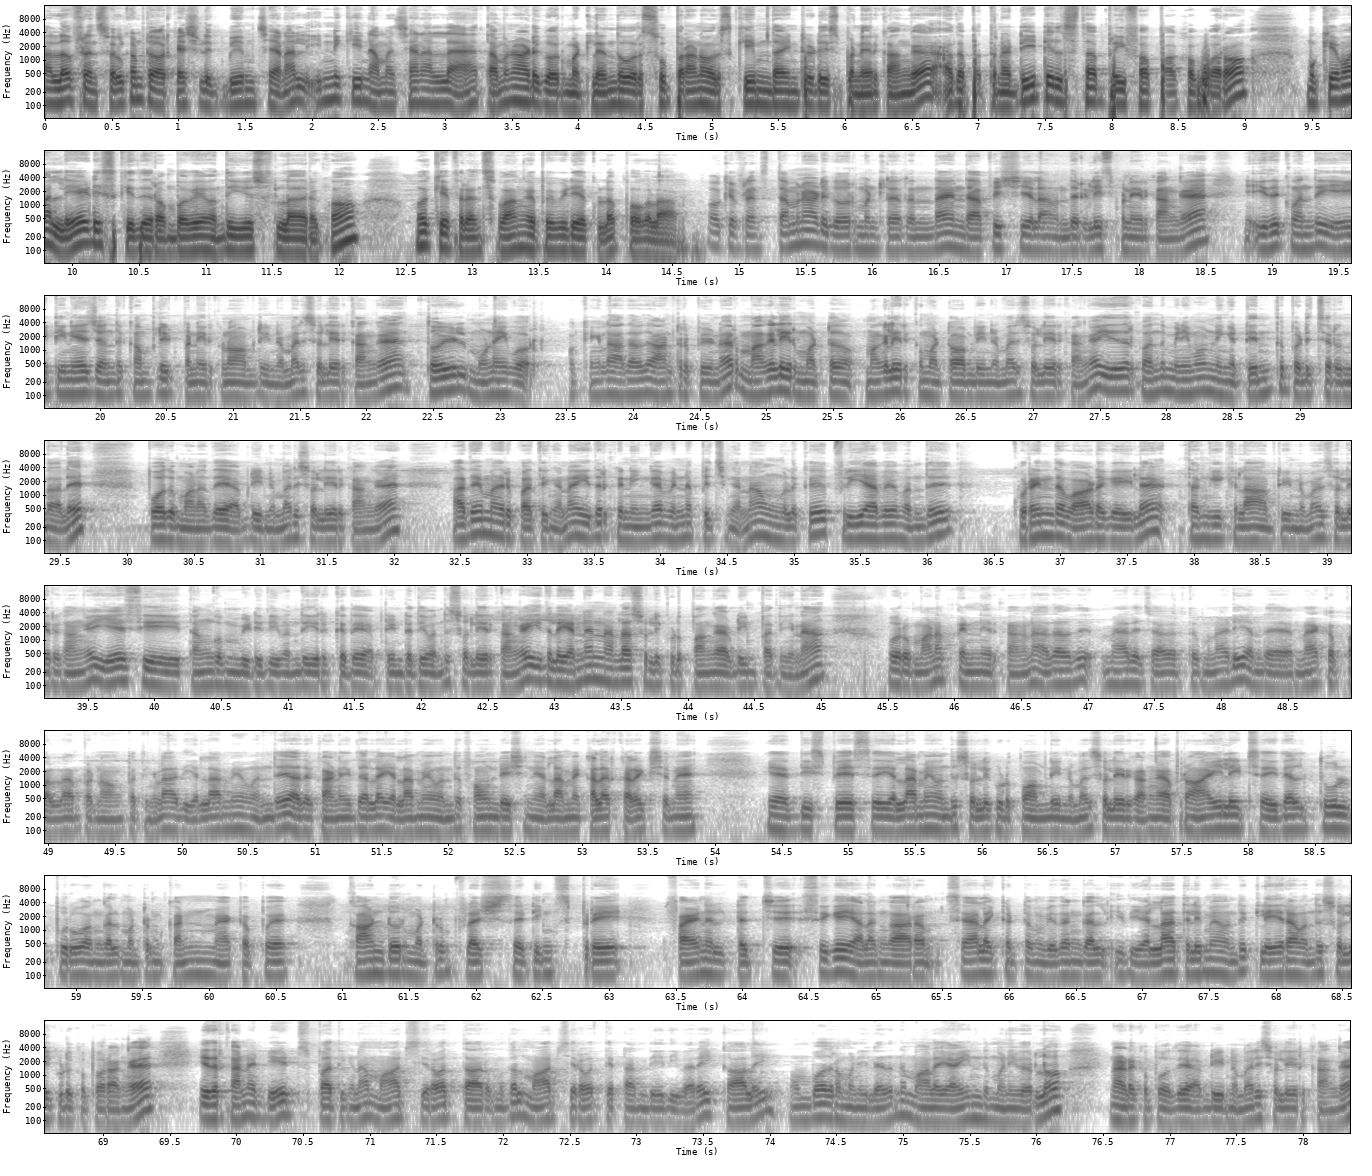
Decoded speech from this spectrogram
Hello friends welcome to our cash with PM channel இன்றைக்கி நம்ம சேனலில் தமிழ்நாடு கவர்மெண்ட்லேருந்து ஒரு சூப்பரான ஒரு ஸ்கீம் தான் இன்ட்ரடியூஸ் பண்ணியிருக்காங்க. அதை பற்றின டீட்டெயில்ஸ் தான் ப்ரீஃபாக பார்க்க போகிறோம் முக்கியமாக லேடிஸ்க்கு இது ரொம்பவே வந்து யூஸ்ஃபுல்லாக இருக்கும். ஓகே ஃப்ரெண்ட்ஸ் வாங்க இப்போ வீடியோக்குள்ளே போகலாம். ஓகே ஃப்ரெண்ட்ஸ் தமிழ்நாடு கவர்மெண்ட்டில் இருந்தால் தான் இந்த அஃபிஷியலாக வந்து ரிலீஸ் பண்ணியிருக்காங்க. இதுக்கு வந்து எயிட்டீன் ஏஜ் வந்து கம்ப்ளீட் பண்ணியிருக்கணும் அப்படின்ற மாதிரி சொல்லியிருக்காங்க. தொழில் முனைவோர் ஓகேங்களா அதாவது ஆண்டர்பிரினர் மகளிர் மட்டும் மகளிருக்கு மட்டும் அப்படின்ற மாதிரி சொல்லியிருக்காங்க. இதற்கு வந்து மினிமம் நீங்கள் டென்த்து படிச்சிருந்தாலே போதுமானது அப்படின்ற மாதிரி சொல்லியிருக்காங்க. அதே மாதிரி பார்த்தீங்கன்னா இதற்கு நீங்கள் விண்ணப்பிச்சிங்கன்னா உங்களுக்கு ஃப்ரீயாகவே வந்து குறைந்த வாடகையில் தங்கிக்கலாம் அப்படின்ற மாதிரி சொல்லியிருக்காங்க. ஏசி தங்கும் விடுதி வந்து இருக்குது அப்படின்றதையும் வந்து சொல்லியிருக்காங்க. இதில் என்னென்னலாம் சொல்லி கொடுப்பாங்க அப்படின்னு பார்த்தீங்கன்னா ஒரு மணப்பெண் இருக்காங்கன்னா அதாவது மேரேஜ் ஆகிறதுக்கு முன்னாடி அந்த மேக்கப் எல்லாம் பண்ணுவாங்க பார்த்தீங்களா அது எல்லாமே வந்து அதுக்கான இதெல்லாம் எல்லாமே வந்து ஃபவுண்டேஷன் எல்லாமே கலர் கரெக்ஷனு தி ஸ்பேஸு எல்லாமே வந்து சொல்லி கொடுப்போம் அப்படின்ற மாதிரி சொல்லியிருக்காங்க. அப்புறம் ஹைலைட் செய்தல் தூள் புருவங்கள் மற்றும் கண் மேக்கப்பு காண்டூர் மற்றும் flush setting spray final touch சிகை அலங்காரம் சேலை கட்டும் விதங்கள் இது எல்லாத்துலேயுமே வந்து கிளியராக வந்து சொல்லி கொடுக்க போகிறாங்க இதற்கான டேட்ஸ் பார்த்திங்கன்னா மார்ச் இருபத்தாறு முதல் மார்ச் இருபத்தெட்டாம் தேதி வரை காலை ஒம்போதரை மணிலேருந்து மாலை ஐந்து மணி வரலும் நடக்க போகுது அப்படின்ற மாதிரி சொல்லியிருக்காங்க.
